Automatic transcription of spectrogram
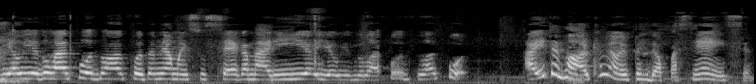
E eu ia de um lado pro outro, um lado pro outro, a minha mãe sossega a Maria, e eu ia do lado pro outro, do lado pro outro. Aí teve uma hora que a minha mãe perdeu a paciência.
